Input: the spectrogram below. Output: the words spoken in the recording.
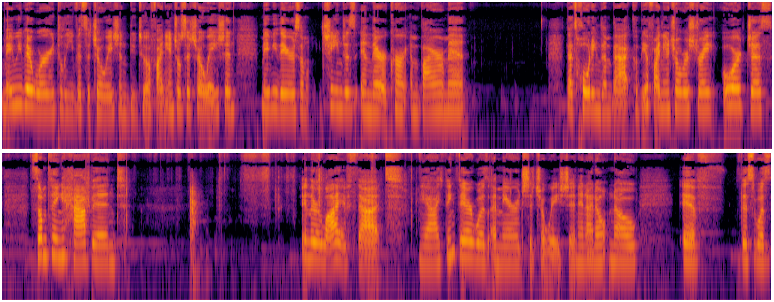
Maybe they're worried to leave a situation due to a financial situation. Maybe there's some changes in their current environment that's holding them back. Could be a financial restraint or just something happened in their life that, yeah, I think there was a marriage situation. And I don't know if this was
